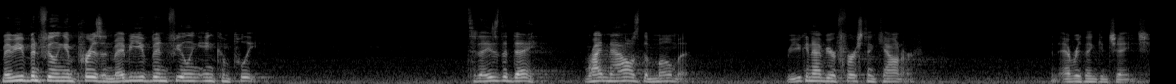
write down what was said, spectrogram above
Maybe you've been feeling imprisoned. Maybe you've been feeling incomplete. Today's the day. Right now is the moment where you can have your first encounter and everything can change.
